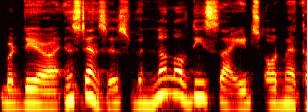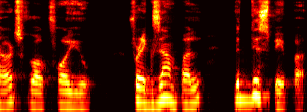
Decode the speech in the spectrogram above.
But there are instances when none of these sites or methods work for you. For example, with this paper.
